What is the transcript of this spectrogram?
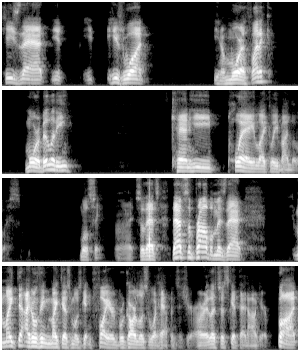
he's that he, he's what you know more athletic more ability. Can he play like levi lewis? We'll see. All right. So that's that's the problem is that mike i don't think mike Desormeaux is getting fired regardless of what happens this year. All right. Let's just get that out here. But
